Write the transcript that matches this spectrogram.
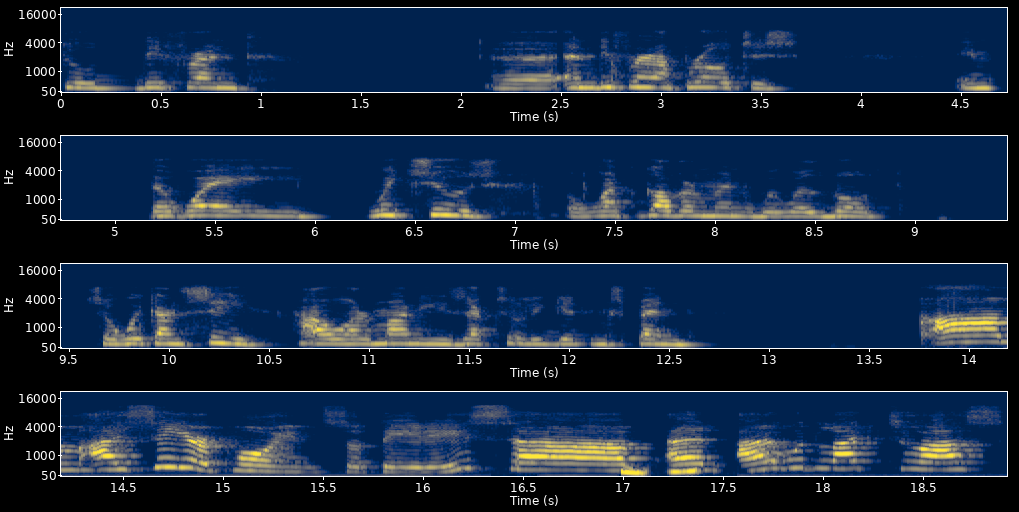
to different uh, and different approaches in the way we choose what government we will vote so we can see how our money is actually getting spent Um, I see your point, Sotiris, um, Mhm. and I would like to ask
